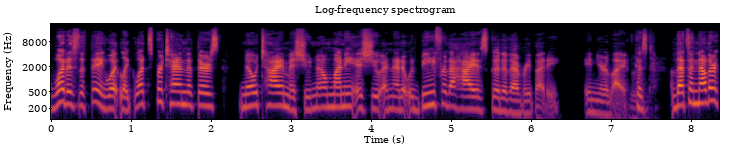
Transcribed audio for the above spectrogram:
what is the thing? What like let's pretend that there's no time issue, no money issue, and that it would be for the highest good of everybody in your life. Because mm. that's another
